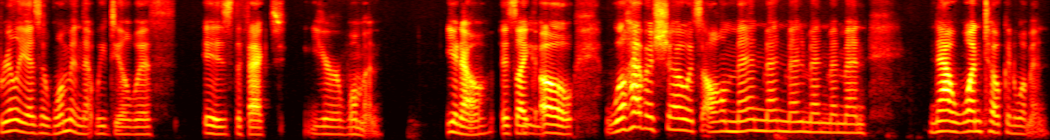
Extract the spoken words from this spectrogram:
really as a woman that we deal with is the fact you're a woman. You know, it's like, mm. oh, we'll have a show, it's all men, men, men, men, men, men. Now one token woman.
